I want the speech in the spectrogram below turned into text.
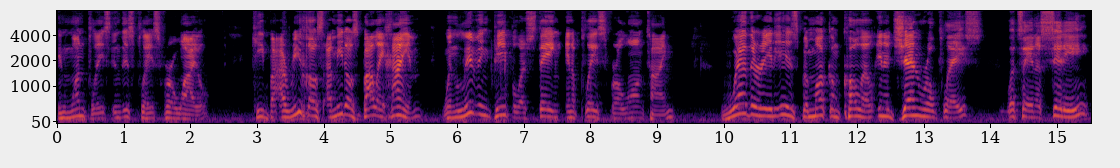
in one place, in this place for a while. Ki ba'arichos amidos balei chaim, when living people are staying in a place for a long time, whether it is b'makom kolel in a general place, let's say in a city,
